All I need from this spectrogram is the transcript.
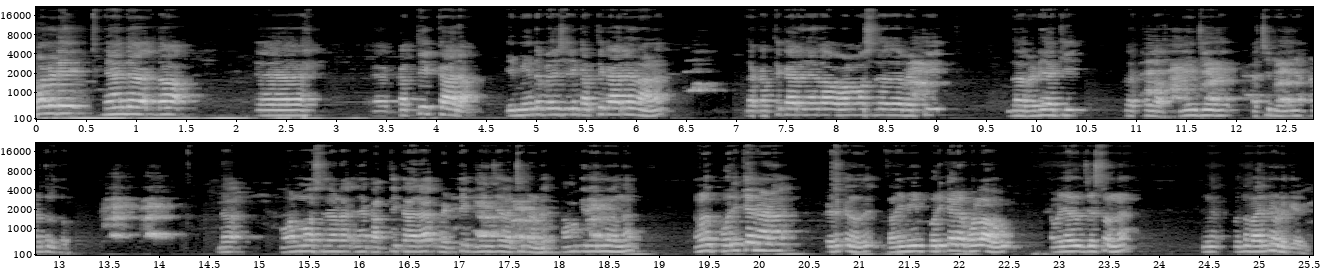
ഓൾറെഡി ഞാൻ ഇതാ കത്തിക്കാര ഈ മീന്റെ പേര് ശരി കത്തിക്കാര എന്നാണ്. കത്തിക്കാര ഞാൻ ഓൾമോസ്റ്റ് വെട്ടി ഇതാ റെഡിയാക്കി ക്ലീൻ ചെയ്ത് വെച്ചിട്ടുണ്ട്. ഞാൻ അടുത്തെടുത്തു. ഇതാ ഓൾമോസ്റ്റ് ഞാൻ കത്തിക്കാര വെട്ടി ക്ലീൻ ചെയ്ത് വെച്ചിട്ടുണ്ട്. നമുക്ക് ഇതിൽ നിന്ന് നമ്മൾ പൊരിക്കാനാണ് എടുക്കുന്നത്. ഈ മീൻ പൊരിക്കാനേ കൊള്ളാവൂ. അപ്പോൾ ഞാൻ ജസ്റ്റ് ഒന്ന് ഒന്ന് ഒന്ന് വരിഞ്ഞു കൊടുക്കുകയാണ്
